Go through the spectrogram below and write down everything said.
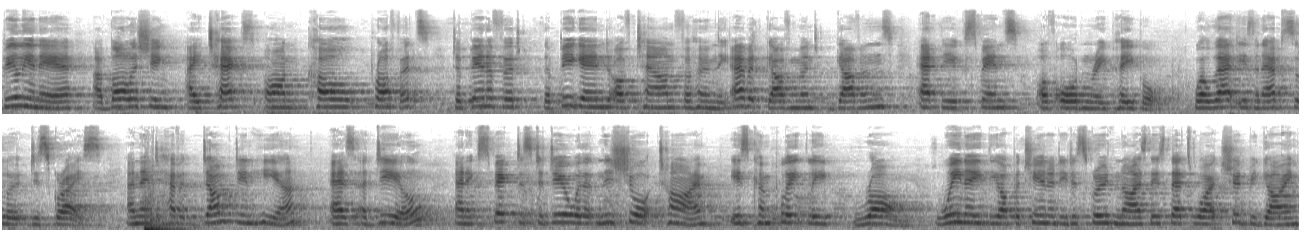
billionaire abolishing a tax on coal profits to benefit the big end of town for whom the Abbott government governs at the expense of ordinary people. Well, that is an absolute disgrace. And then to have it dumped in here as a deal and expect us to deal with it in this short time is completely wrong. We need the opportunity to scrutinise this. That's why it should be going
